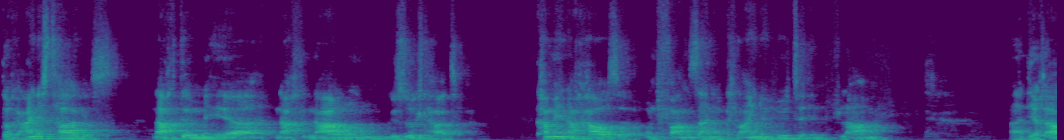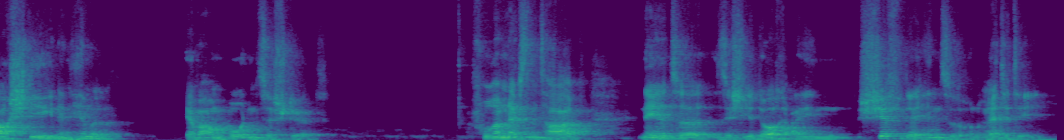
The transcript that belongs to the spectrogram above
Doch eines Tages Nachdem er nach Nahrung gesucht hatte, kam er nach Hause und fand seine kleine Hütte in Flammen. Äh, der Rauch stieg in den Himmel. Er war am Boden zerstört. Früh am nächsten Tag näherte sich jedoch ein Schiff der Insel und rettete ihn.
